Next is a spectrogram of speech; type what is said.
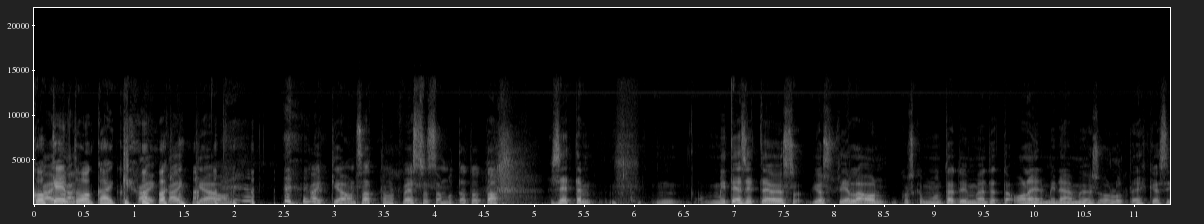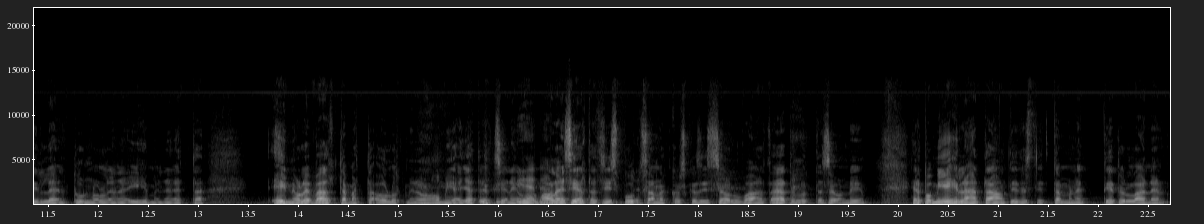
Kokeiltu on kaikki. Ka- kaikkea, on, kaikkea on sattunut vessassa, mutta tota, se, että miten sitten, jos, jos siellä on, koska minun täytyy myöntää, että olen minä myös ollut ehkä silleen tunnollinen ihminen, että ei ne ole välttämättä ollut minun omia jätöksiäni, mutta Tiedän. mä olen sieltä siis putsannut, koska siis se on ollut vaan, että ajatellut, että se on niin helppo. Miehillähän tämä on tietysti tämmöinen tietynlainen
